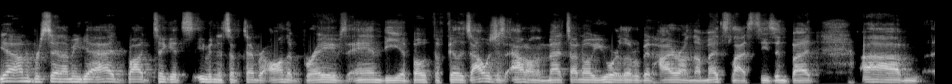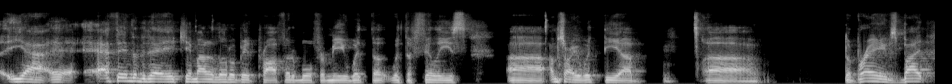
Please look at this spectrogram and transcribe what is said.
Yeah, hundred percent. I mean, yeah, I had bought tickets even in September on the Braves and the uh, both the Phillies. I was just out on the Mets. I know you were a little bit higher on the Mets last season, but um, yeah, at the end of the day, it came out a little bit profitable for me with the with the Phillies. Uh, I'm sorry, with the uh, uh, the Braves, but.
